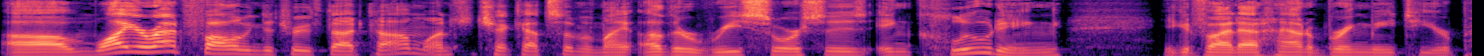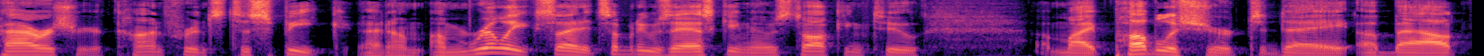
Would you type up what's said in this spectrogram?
Uh, while you're at followingthetruth.com, why don't you check out some of my other resources, including you can find out how to bring me to your parish or your conference to speak. And I'm, I'm really excited. Somebody was asking me, I was talking to my publisher today about,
